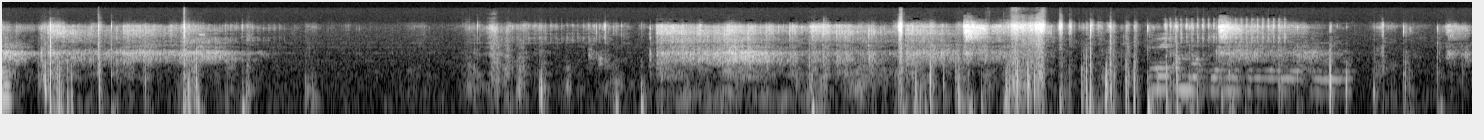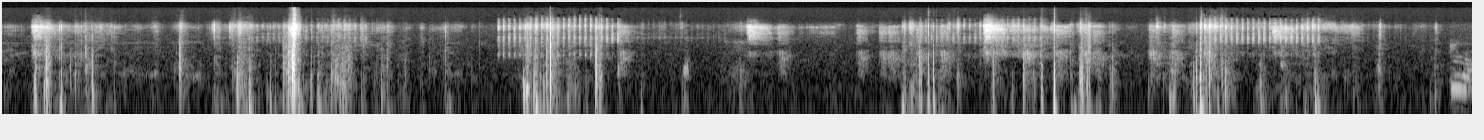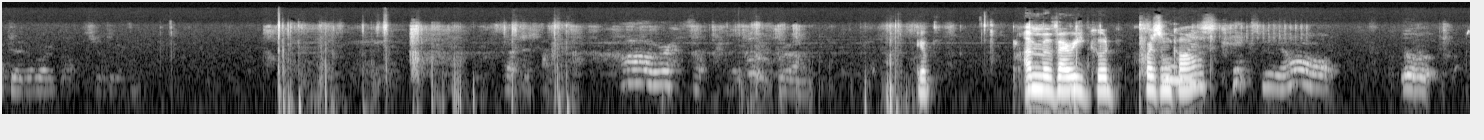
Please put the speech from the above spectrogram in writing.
Okay, I'm not doing a video on that anymore. I'm not doing a Roblox video. That just horrific. I'm a very good prison guard.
